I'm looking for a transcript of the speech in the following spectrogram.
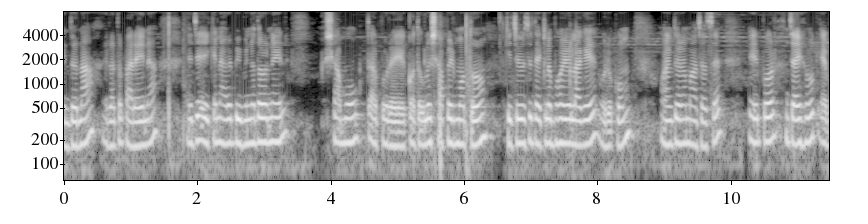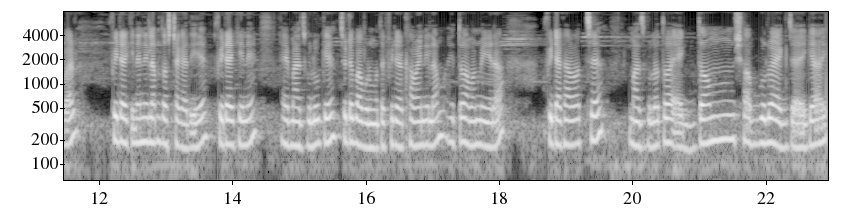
কিন্তু না, এরা তো পারেই না। এই যে এখানে আরও বিভিন্ন ধরনের শামুক, তারপরে কতগুলো সাপের মতো, কিছু কিছু দেখলে ভয়ও লাগে, ওরকম অনেক ধরনের মাছ আছে। এরপর যাই হোক, এবার ফিডার কিনে নিলাম দশ টাকা দিয়ে। ফিডার কিনে এই মাছগুলোকে ছোটো বাবুর মতো ফিডার খাওয়াই নিলাম। এই তো আমার মেয়েরা ফিডা খাওয়াচ্ছে। মাছগুলো তো একদম সবগুলো এক জায়গায়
